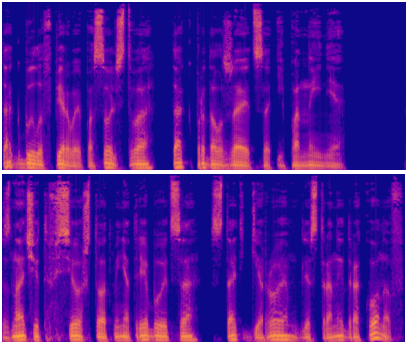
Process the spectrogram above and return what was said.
так было в первое посольство, так продолжается и поныне. Значит, все, что от меня требуется, стать героем для страны драконов?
